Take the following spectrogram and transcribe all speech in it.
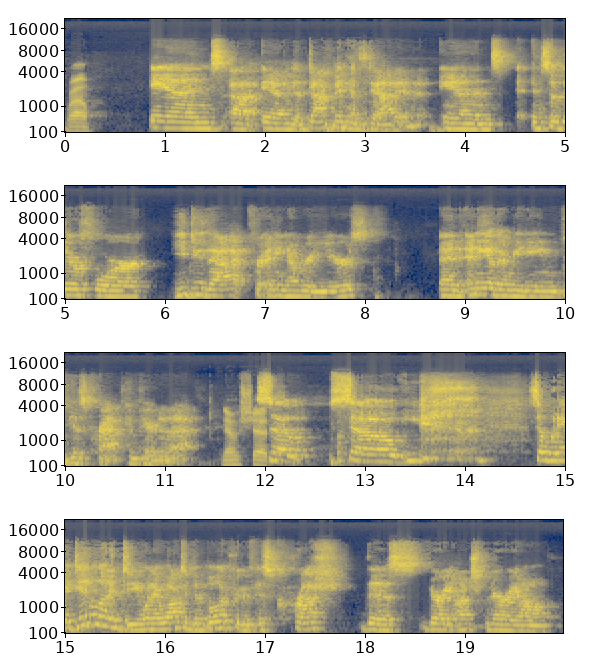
Wow. And uh, and a document has data in it, and and so therefore you do that for any number of years, and any other meeting is crap compared to that. No shit. So so you, so what I didn't want to do when I walked into Bulletproof is crush this very entrepreneurial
